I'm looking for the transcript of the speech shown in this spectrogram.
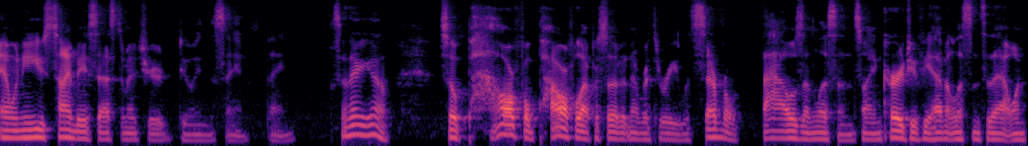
And when you use time based estimates, you're doing the same thing. So there you go. So powerful, powerful episode at number three with several thousand listens. So I encourage you, if you haven't listened to that one,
